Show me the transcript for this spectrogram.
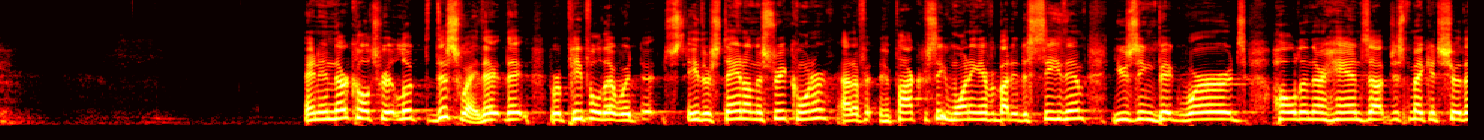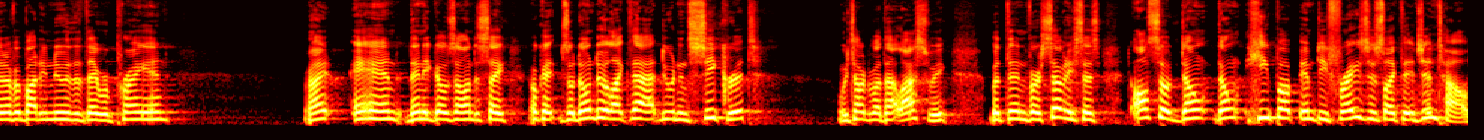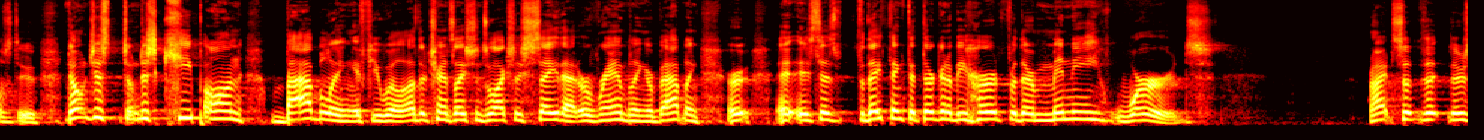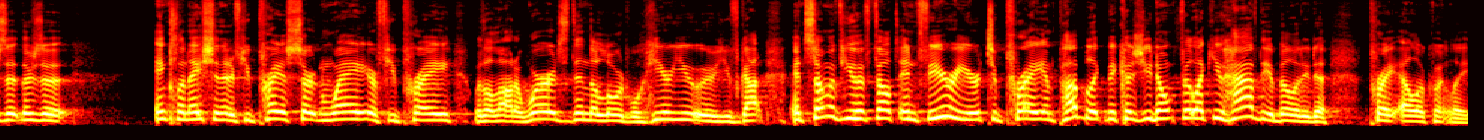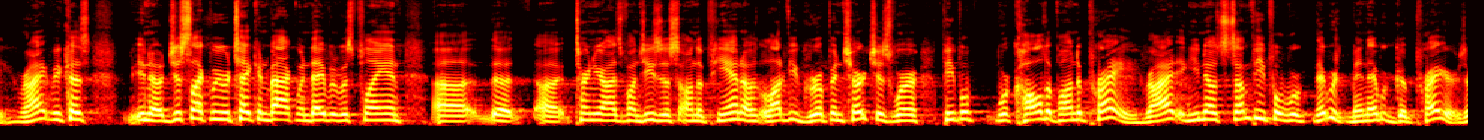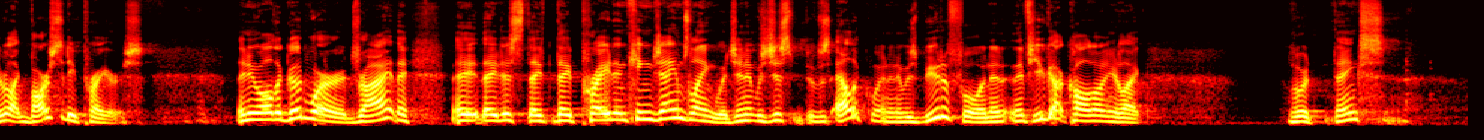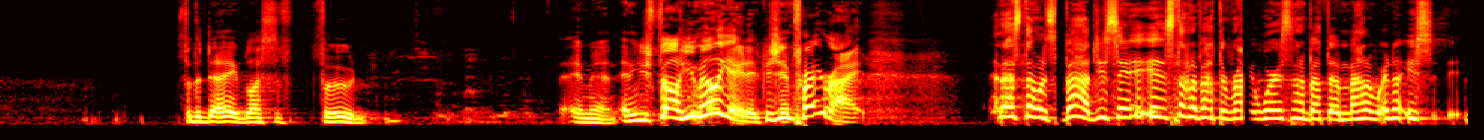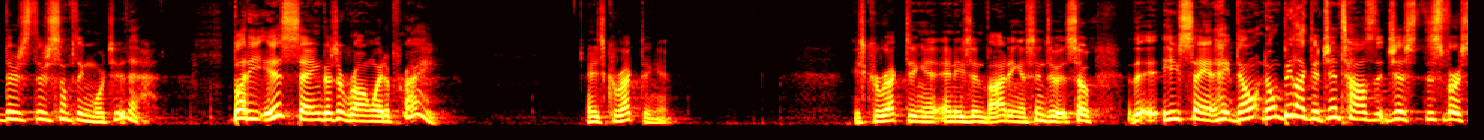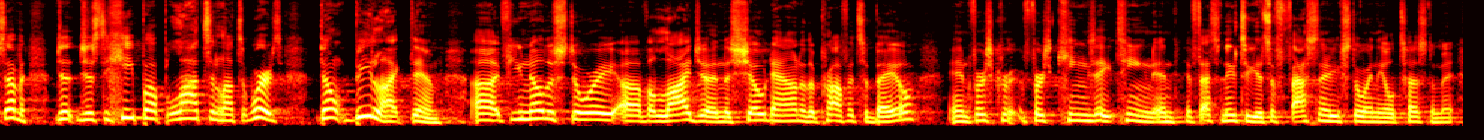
And in their culture, it looked this way. They, they, were people that would either stand on the street corner out of hypocrisy, wanting everybody to see them, using big words, holding their hands up, just making sure that everybody knew that they were praying right? And then he goes on to say, okay, so don't do it like that, do it in secret. We talked about that last week. But then verse 7 he says, also don't, don't heap up empty phrases like the Gentiles do. Don't just, don't just keep on babbling, if you will. Other translations will actually say that, or rambling or babbling. Or it says, for they think that they're going to be heard for their many words. Right? So there's a, there's a inclination that if you pray a certain way or if you pray with a lot of words, then the Lord will hear you, or you've got. And some of you have felt inferior to pray in public because you don't feel like you have the ability to pray eloquently, right? Because, you know, just like we were taken back when David was playing uh, the uh, Turn Your Eyes Upon Jesus on the piano, a lot of you grew up in churches where people were called upon to pray, right? And you know, some people were, they were, man, they were good prayers. They were like varsity prayers. They knew all the good words, right? They, they, they just, they, they prayed in King James language, and it was just, it was eloquent, and it was beautiful. And if you got called on, you're like, Lord, thanks for the day, bless the food. amen. And you felt humiliated because you didn't pray right. And that's not what it's about. You say it's not about the right word, it's not about the amount of word. No, there's, there's something more to that. But he is saying there's a wrong way to pray. And he's correcting it. He's correcting it and he's inviting us into it. So the, he's saying, hey, don't, don't be like the Gentiles that just, this verse 7, just, just heap up lots and lots of words. Don't be like them. Uh, if you know the story of Elijah and the showdown of the prophets of Baal in 1, 1 Kings 18, and if that's new to you, it's a fascinating story in the Old Testament.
